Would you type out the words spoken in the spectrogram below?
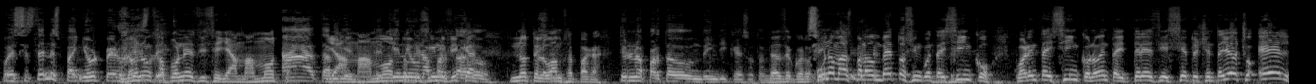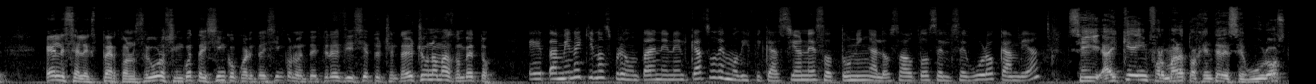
Pues está en español, pero... No, no, en este, japonés dice Yamamoto. Ah, también. Yamamoto, Tiene que un significa apartado. no te lo Sí. vamos a pagar. Tiene un apartado donde indica eso también. ¿Estás de acuerdo? Sí. Una más para Don Beto, 55 45 93 17 88. Él, él es el experto en los seguros, 55 45 93 17 88. Una más, Don Beto. Eh, también aquí nos preguntan, en el caso de modificaciones o tuning a los autos, ¿el seguro cambia? Sí, hay que informar a tu agente de seguros,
